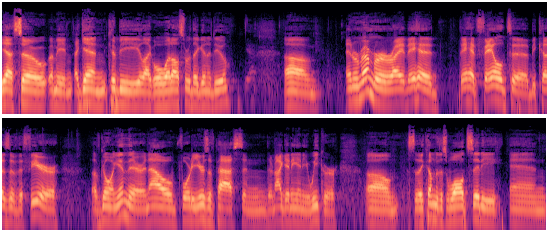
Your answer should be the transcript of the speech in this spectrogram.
Yeah, so I mean, again, could be like, well, what else were they going to do? Yeah. Um, and remember, right? They had they had failed to because of the fear of going in there, and now 40 years have passed, and they're not getting any weaker. Um, so they come to this walled city, and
